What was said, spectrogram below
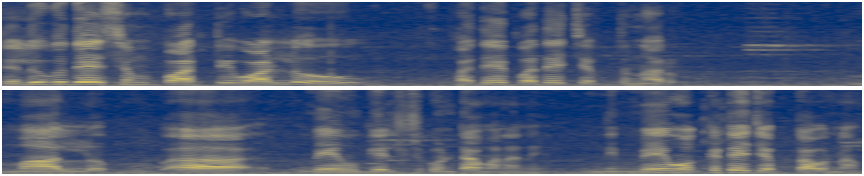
తెలుగుదేశం పార్టీ వాళ్ళు పదే పదే చెప్తున్నారు. మా మేము గెలుచుకుంటామనని. మేము ఒక్కటే చెప్తా ఉన్నాం.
